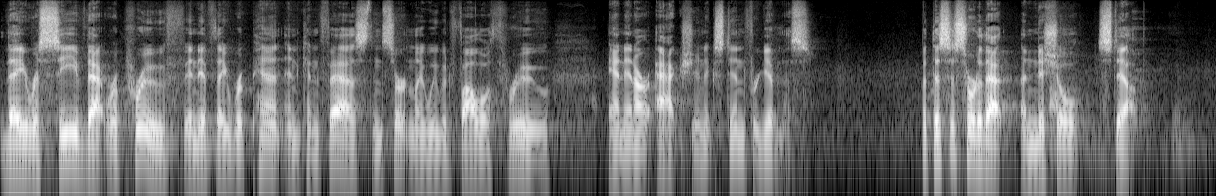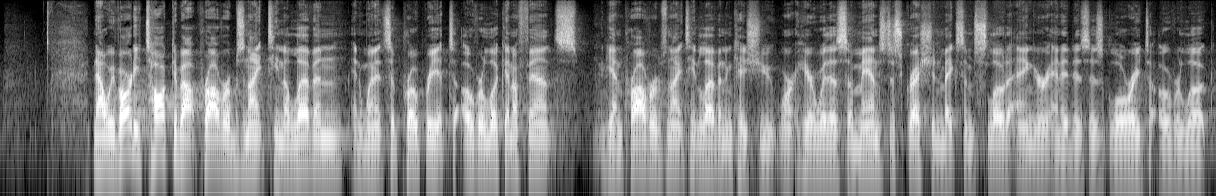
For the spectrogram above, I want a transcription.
they receive that reproof and if they repent and confess, then certainly we would follow through and in our action extend forgiveness. But this is sort of that initial step. Now, we've already talked about Proverbs 19:11 and when it's appropriate to overlook an offense. Again, Proverbs 19:11 in case you weren't here with us, a man's discretion makes him slow to anger and it is his glory to overlook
